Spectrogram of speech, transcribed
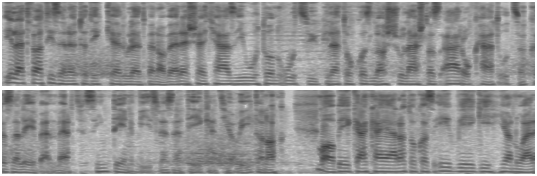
illetve a 15. kerületben a Veresegyházi úton útszűkület okoz lassulást az Árokhát utca közelében, mert szintén vízvezetéket javítanak. Ma a BKK járatok az évvégi, január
